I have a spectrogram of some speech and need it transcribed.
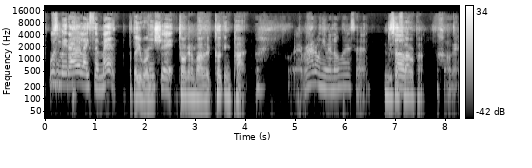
was made out of like cement I thought you were and shit. talking about a cooking pot. Whatever. I don't even know what I said. You said flower pot. Okay.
